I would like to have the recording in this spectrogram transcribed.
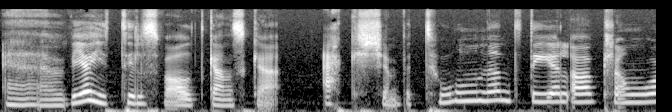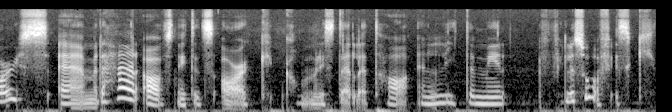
Eh, vi har hittills valt ganska actionbetonad del av Clone Wars. Eh, men det här avsnittets ark kommer istället ha en lite mer filosofisk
